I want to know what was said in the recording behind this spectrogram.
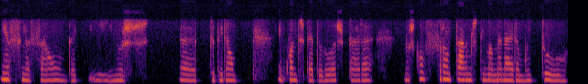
encenação de, e nos uh, pedirão, enquanto espectadores, para nos confrontarmos de uma maneira muito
